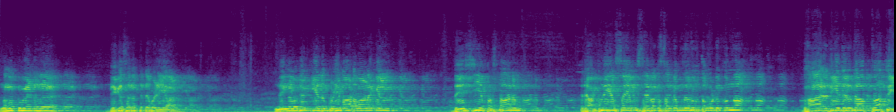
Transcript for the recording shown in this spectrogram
നമുക്ക് വേണ്ടത് വികസനത്തിന്റെ വഴിയാണ്. നിങ്ങൾ ഒരുക്കിയത് കുഴിമാടമാണെങ്കിൽ ദേശീയ പ്രസ്ഥാനം രാഷ്ട്രീയ സ്വയം സേവക സംഘം നേതൃത്വം കൊടുക്കുന്ന ഭാരതീയ ജനതാ പാർട്ടി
